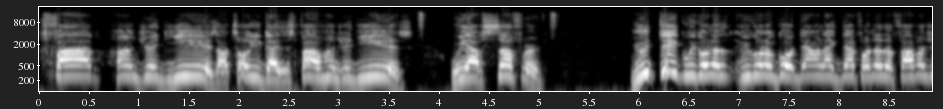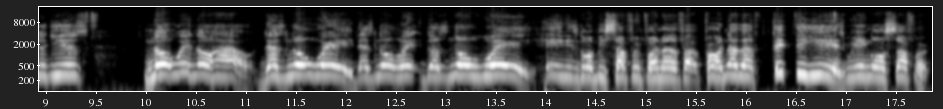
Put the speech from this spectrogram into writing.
500 years. I told you guys it's 500 years. We have suffered. You think we're gonna we're gonna go down like that for another 500 years? No way, no how. There's no way. There's no way. There's no way. Haiti's gonna be suffering for another for another 50 years. We ain't gonna suffer.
